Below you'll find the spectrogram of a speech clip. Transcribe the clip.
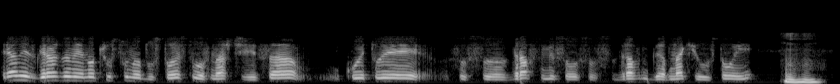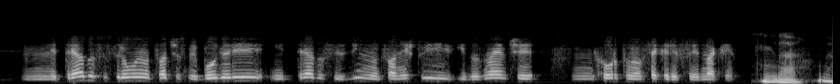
трябва да изграждаме едно чувство на достоинство в нашите деца, което е с здрав смисъл, с здрав гръбнак и устои. Mm-hmm. Не трябва да се срамуваме на това, че сме българи и трябва да се издигнем на това нещо и, и да знаем, че хората навсякъде са еднакви. Да, да.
